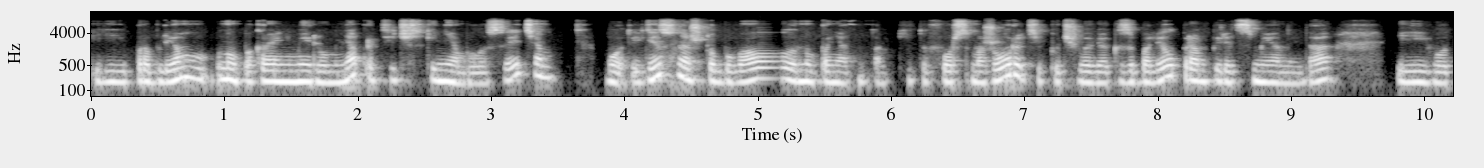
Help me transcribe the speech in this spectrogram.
и проблем, ну, по крайней мере, у меня практически не было с этим. Вот. Единственное, что бывало, ну, понятно, там какие-то форс-мажоры, типа человек заболел прямо перед сменой, да, и вот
